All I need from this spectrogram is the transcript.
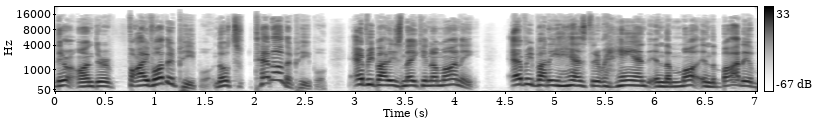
they're under five other people, those ten other people. Everybody's making the money. Everybody has their hand in the in the body of,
